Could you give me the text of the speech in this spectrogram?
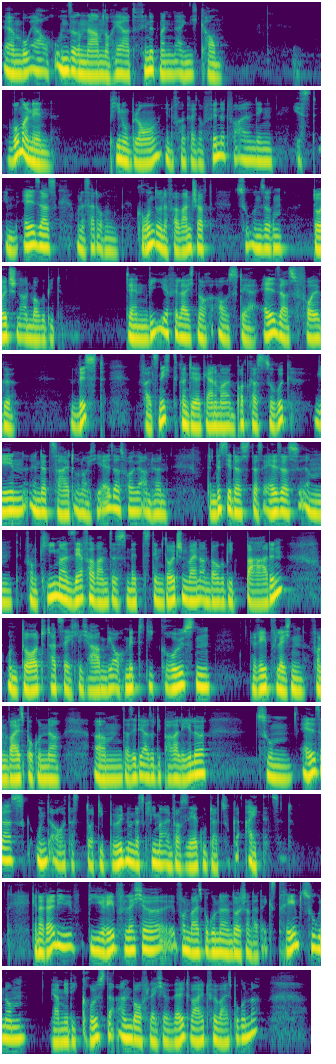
ähm, wo er auch unseren Namen noch her hat, findet man ihn eigentlich kaum. Wo man den Pinot Blanc in Frankreich noch findet, vor allen Dingen, ist im Elsass und das hat auch einen Grund und eine Verwandtschaft zu unserem deutschen Anbaugebiet. Denn wie ihr vielleicht noch aus der Elsass-Folge wisst, falls nicht, könnt ihr gerne mal im Podcast zurückgehen in der Zeit und euch die Elsass-Folge anhören. Dann wisst ihr, dass das Elsass ähm, vom Klima sehr verwandt ist mit dem deutschen Weinanbaugebiet Baden. Und dort tatsächlich haben wir auch mit die größten Rebflächen von Weißburgunder. Ähm, da seht ihr also die Parallele zum Elsass und auch, dass dort die Böden und das Klima einfach sehr gut dazu geeignet sind. Generell die, die Rebfläche von Weißburgunder in Deutschland hat extrem zugenommen. Wir haben hier die größte Anbaufläche weltweit für Weißburgunder.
